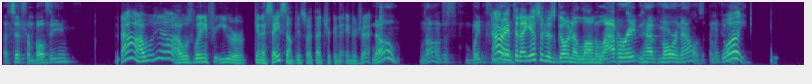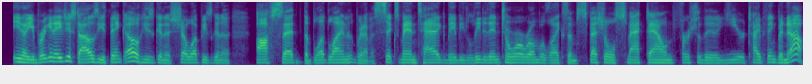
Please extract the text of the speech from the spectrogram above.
That's it from both of you. No, I was, you know, I was waiting for you were gonna say something, so I thought you're gonna interject. No, no, I'm just waiting for All you right, guys then I guess we're just going to along. elaborate and have more analysis. I mean, come Well, on. You know, you bring in AJ Styles, you think, oh, he's gonna show up, he's gonna offset the bloodline. We're gonna have a six man tag, maybe lead it into Royal Rumble like some special SmackDown first of the year type thing. But no,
